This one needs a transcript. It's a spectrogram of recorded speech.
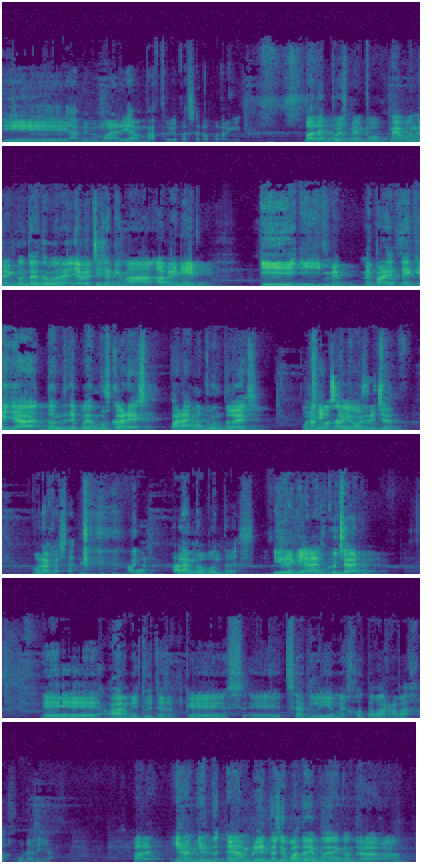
y a mí me molaría más que pasara por aquí. Vale, pues me, pondré en contacto con él y a ver si se anima a venir. Y, me, parece que ya donde te pueden buscar es parango.es. Una cosa habíamos dicho. Una cosa. parango.es. ¿Y si te quieren escuchar? Eh, a mi Twitter, que es eh, charliemj barra baja, juraría. Vale, y en, hambrientos igual también pueden encontrar algo, ¿no?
